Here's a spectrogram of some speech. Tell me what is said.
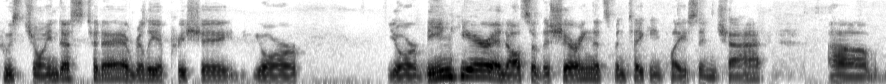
who's joined us today. I really appreciate your your being here and also the sharing that's been taking place in chat. Um,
